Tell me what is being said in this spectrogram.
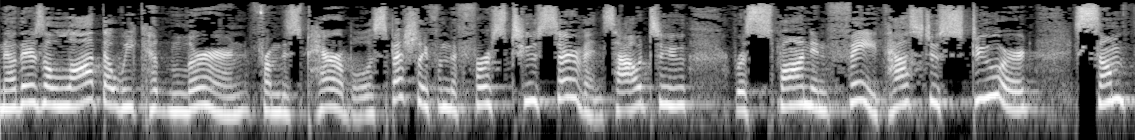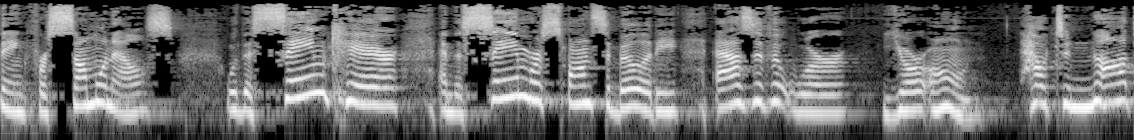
Now, there's a lot that we can learn from this parable, especially from the first two servants, how to respond in faith, how to steward something for someone else with the same care and the same responsibility as if it were your own. How to not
